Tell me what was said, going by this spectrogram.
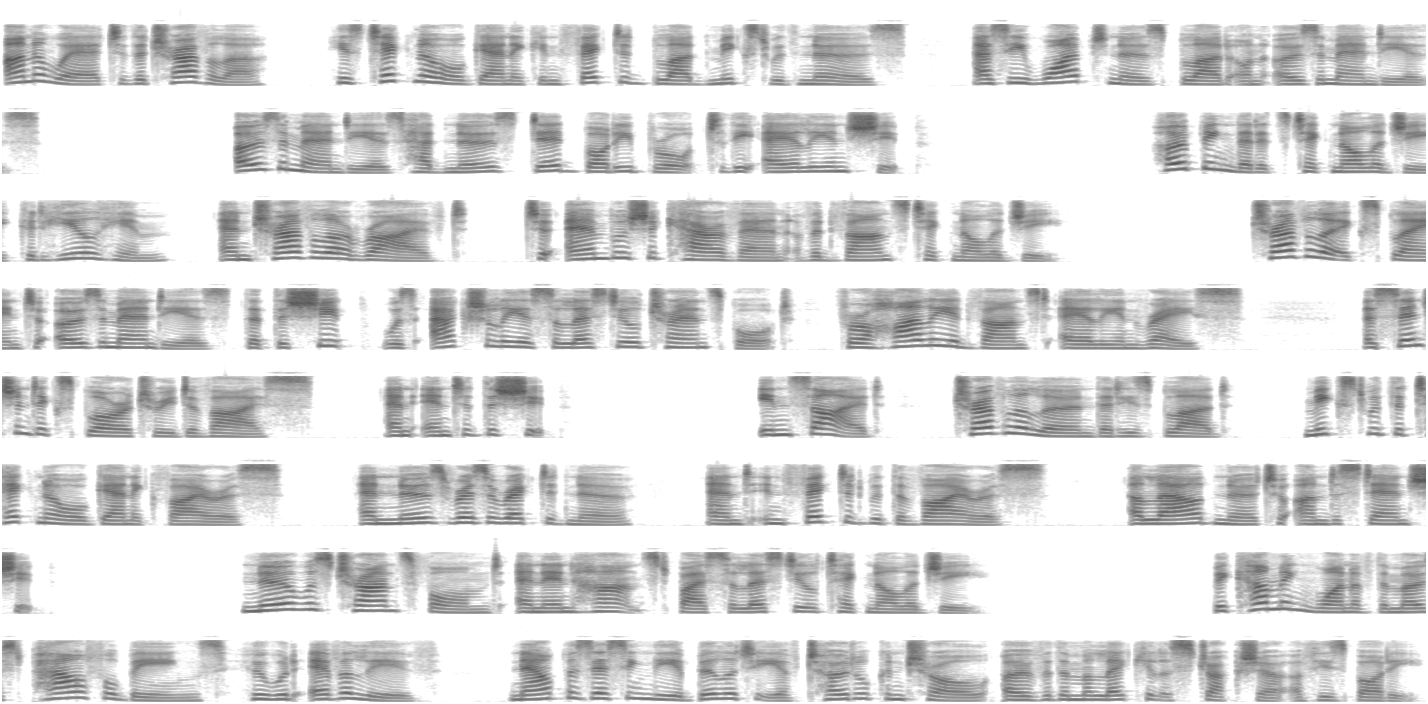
Unaware to the traveler, his techno-organic infected blood mixed with Nur's, as he wiped Nur's blood on Ozymandias. Ozymandias had Nur's dead body brought to the alien ship. Hoping that its technology could heal him, and Traveler arrived to ambush a caravan of advanced technology. Traveler explained to Ozymandias that the ship was actually a celestial transport for a highly advanced alien race, a sentient exploratory device, and entered the ship. Inside, Traveler learned that his blood, mixed with the techno-organic virus, and Nur's resurrected Nur, and infected with the virus, allowed Nur to understand ship. Nur was transformed and enhanced by celestial technology. Becoming one of the most powerful beings who would ever live, now possessing the ability of total control over the molecular structure of his body.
